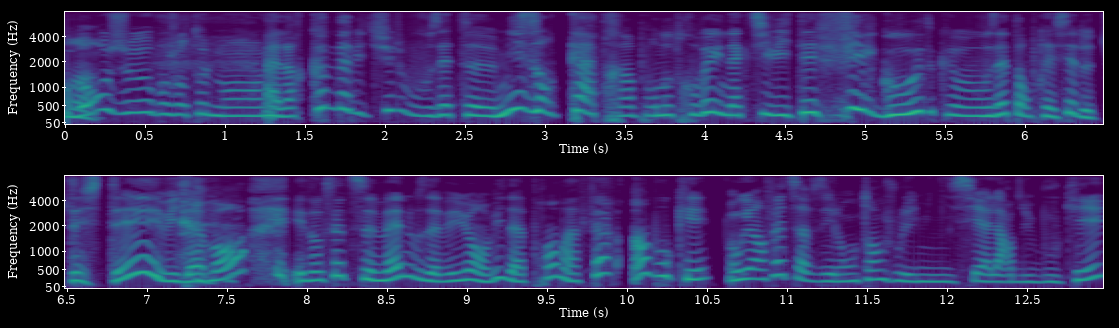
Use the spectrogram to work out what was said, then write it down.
Bonjour, bonjour tout le monde. Alors, comme d'habitude, vous vous êtes euh, mise en quatre hein, pour nous trouver une activité feel good que vous vous êtes empressé de tester, évidemment. Et donc, cette semaine, vous avez eu envie d'apprendre à faire un bouquet. Oui, en fait, ça faisait longtemps que je voulais m'initier à l'art du bouquet.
